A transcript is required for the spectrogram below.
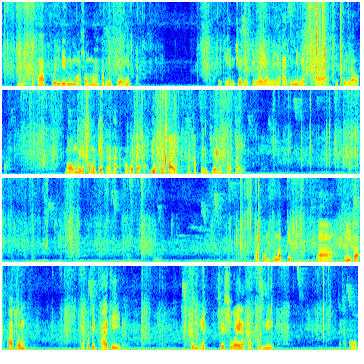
ฮะ สภาพพื้นดินนี่เหมาะสมมากครับมีเชื้อเห็ดเราจะเห็นเชื้อเห็ดเป็นระยะระยะอาจจะมีเห็ดที่ขึ้นแล้ว เราไม่ได้เข้ามาเก็บนะฮะเขาก็จะยุบลงไปนะครับ เป็นเชื้อเห็ดต่อไปครับผมสำหรับทริปนี้ก็พาชม แล้วก็ปิดท้ายที่กลุ่มเห็ดสวยๆนะครับ กลุ่มนี้นะครับผม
